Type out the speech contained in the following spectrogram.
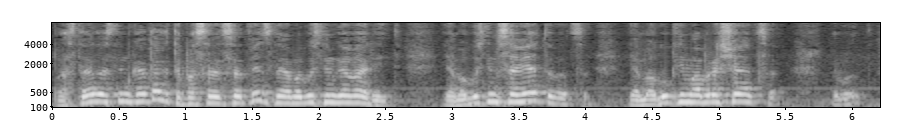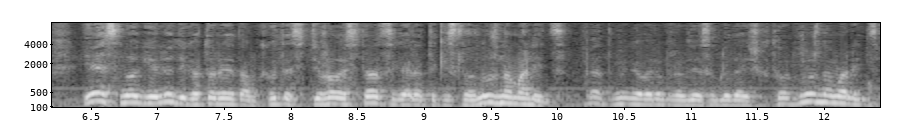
Постоянно с ним контакта, соответственно, я могу с ним говорить, я могу с ним советоваться, я могу к нему обращаться. Вот. Есть многие люди, которые там в какой-то тяжелой ситуации говорят такие слова, нужно молиться. Это мы говорим про людей, соблюдающих Тор, нужно молиться.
